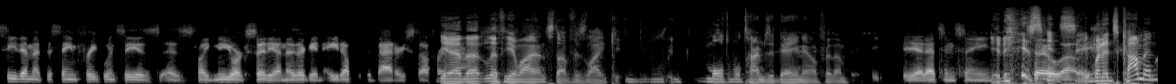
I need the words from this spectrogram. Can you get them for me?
see them at the same frequency as, as like New York City. I know they're getting ate up with the battery stuff. Right yeah, now. that lithium ion stuff is like multiple times a day now for them. Yeah, that's insane. It is so, uh, insane, uh, but it's coming.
